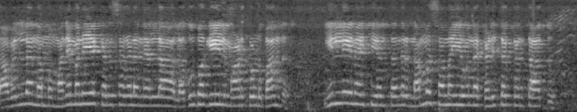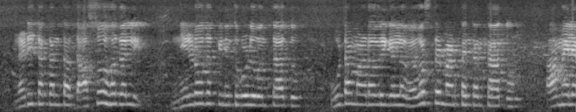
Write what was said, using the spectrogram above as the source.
ನಾವೆಲ್ಲ ನಮ್ಮ ಮನೆ ಮನೆಯ ಕೆಲಸಗಳನ್ನೆಲ್ಲ ಲಘು ಬಗೆಯಲ್ಲಿ ಮಾಡ್ಕೊಂಡು ಬಂದು. ಇಲ್ಲೇನೈತಿ ಅಂತಂದ್ರೆ ನಮ್ಮ ಸಮಯವನ್ನ ಕಳಿತಕ್ಕಂತಹದ್ದು, ನಡೀತಕ್ಕಂಥ ದಾಸೋಹದಲ್ಲಿ ನೀಡೋದಕ್ಕೆ ನಿಂತುಕೊಳ್ಳುವಂತಹದ್ದು, ಊಟ ಮಾಡೋರಿಗೆಲ್ಲ ವ್ಯವಸ್ಥೆ ಮಾಡ್ತಕ್ಕಂತಹದ್ದು, ಆಮೇಲೆ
